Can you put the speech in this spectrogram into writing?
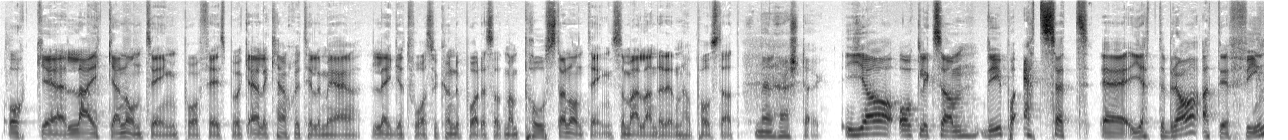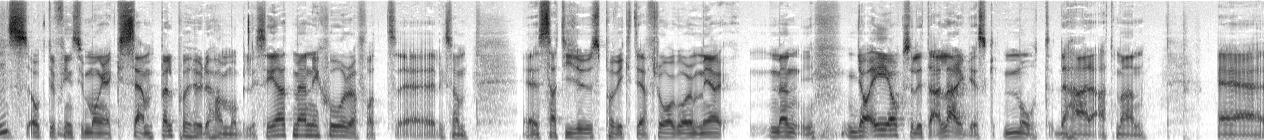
och eh, likar någonting på Facebook eller kanske till och med lägger två sekunder på det så att man postar någonting som alla andra redan har postat. Med en hashtag. Ja, och liksom, det är ju på ett sätt eh, jättebra att det finns och det finns ju många exempel på hur det har mobiliserat människor och fått eh, liksom, eh, satt ljus på viktiga frågor. Men jag, men jag är också lite allergisk mot det här att man eh,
